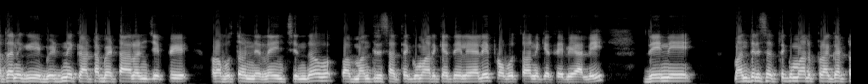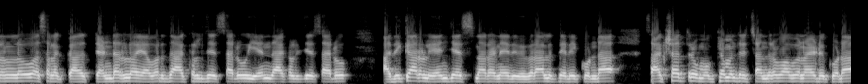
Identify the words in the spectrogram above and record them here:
అతనికి ఈ బిడ్ని కట్టబెట్టాలని చెప్పి ప్రభుత్వం నిర్ణయించిందో మంత్రి సత్యకుమార్కే తెలియాలి ప్రభుత్వానికే తెలియాలి. దీన్ని మంత్రి సత్యకుమార్ ప్రకటనలో అసలు టెండర్లో ఎవరు దాఖలు చేశారు ఏం దాఖలు చేశారు అధికారులు ఏం చేస్తున్నారు అనేది వివరాలు తెలియకుండా సాక్షాత్తు ముఖ్యమంత్రి చంద్రబాబు నాయుడు కూడా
